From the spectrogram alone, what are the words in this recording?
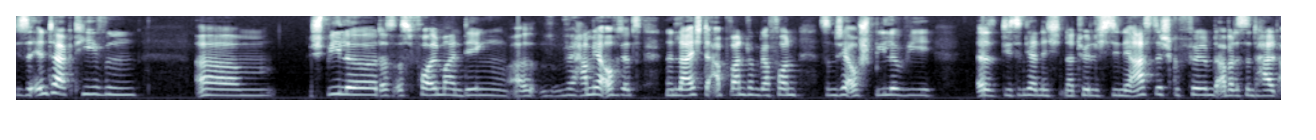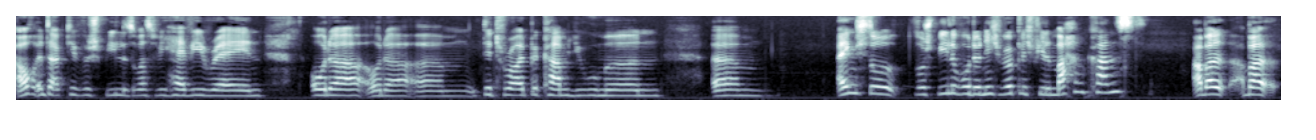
diese interaktiven ähm, Spiele, das ist voll mein Ding. Also wir haben ja auch jetzt eine leichte Abwandlung davon, sind ja auch Spiele wie also die sind ja nicht natürlich cineastisch gefilmt, aber das sind halt auch interaktive Spiele, sowas wie Heavy Rain Oder, oder ähm, Detroit Become Human. Ähm, eigentlich so, so Spiele, wo du nicht wirklich viel machen kannst, aber, aber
